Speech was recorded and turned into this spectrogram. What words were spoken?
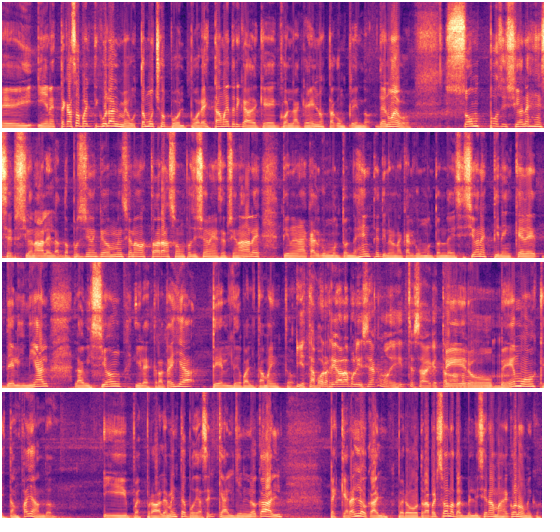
Eh, y, en este caso particular me gusta mucho por, por esta métrica de que con la que él no está cumpliendo. De nuevo, son posiciones excepcionales. Las dos posiciones que hemos mencionado hasta ahora son posiciones excepcionales. Tienen a cargo un montón de gente, tienen a cargo un montón de decisiones, tienen que de- delinear la visión y la estrategia del departamento. Y está por arriba de la policía, como dijiste, ¿sabes? Que está Pero bajo- vemos que están fallando. Y pues probablemente podría ser que alguien local, pesquera es local, pero otra persona tal vez lo hiciera más económico.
